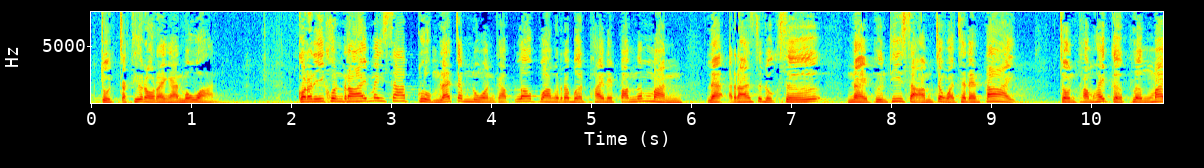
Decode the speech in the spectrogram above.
6 จุดจากที่เรารายงานเมื่อวาน กรณีคนร้ายไม่ทราบกลุ่มและจำนวนครับลอบวางระเบิดภายในปั๊มน้ำมัน และร้านสะดวกซื้อในพื้นที่ 3 จังหวัดชายแดนใต้ จนทำให้เกิดเพลิงไหม้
